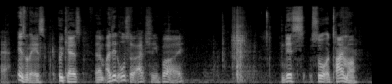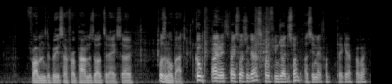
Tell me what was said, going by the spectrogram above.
yeah, is what it is. Who cares? Um, I did also actually buy this sort of timer from the boot for a pound as well today. So wasn't all bad. Cool. Anyways, thanks for watching, guys. Hope you enjoyed this one. I'll see you next one. Take care. Bye-bye.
